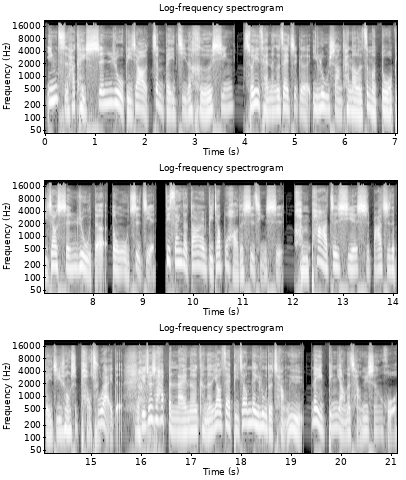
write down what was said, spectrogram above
因此它可以深入比较正北极的核心，所以才能够在这个一路上看到了这么多比较深入的动物世界。第三个当然比较不好的事情是，很怕这些十八只的北极熊是跑出来的，也就是它本来呢可能要在比较内陆的场域、内冰洋的场域生活，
